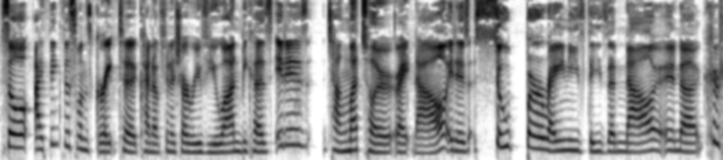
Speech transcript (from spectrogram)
So I think this one's great to kind of finish our review on because it is 장마철 right now. It is super rainy season now in uh, Korea.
